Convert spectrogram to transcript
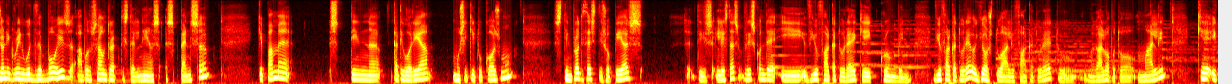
Johnny Greenwood The Boys από το soundtrack της ταινίας Spencer. Και πάμε στην ε, κατηγορία μουσική του κόσμου. Στην πρώτη θέση της οποίας ε, της λίστας βρίσκονται η View Farka και η Krungbin. View Farka ο γιος του Άλλη Farka του μεγάλου από το Μάλι. Και η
